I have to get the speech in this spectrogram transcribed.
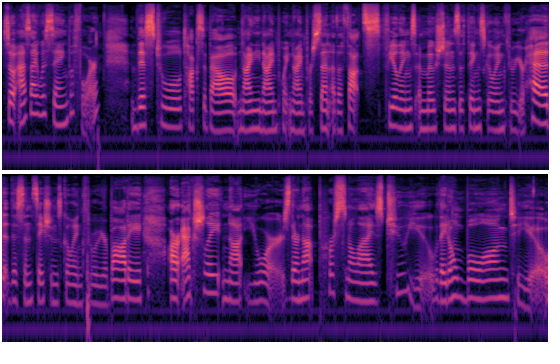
So, as I was saying before, this tool talks about 99.9% of the thoughts, feelings, emotions, the things going through your head, the sensations going through your body are actually not yours. They're not personalized to you, they don't belong to you.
